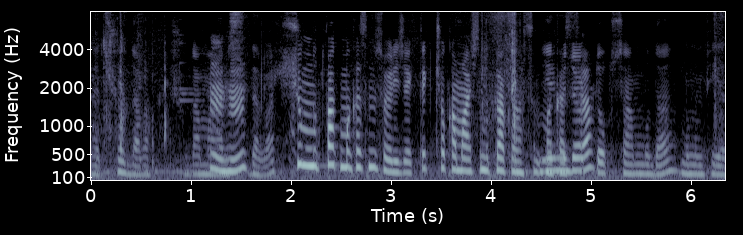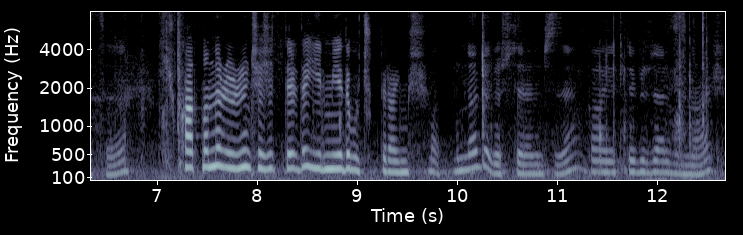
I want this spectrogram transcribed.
evet şurada bak. Şurada mavisi de var. Şu mutfak makasını söyleyecektik. Çok amaçlı mutfak makası. makası. 24.90 bu da bunun fiyatı. Şu katlanır ürün çeşitleri de 27,5 liraymış. Bak bunları da gösterelim size. Gayet de güzel bunlar.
